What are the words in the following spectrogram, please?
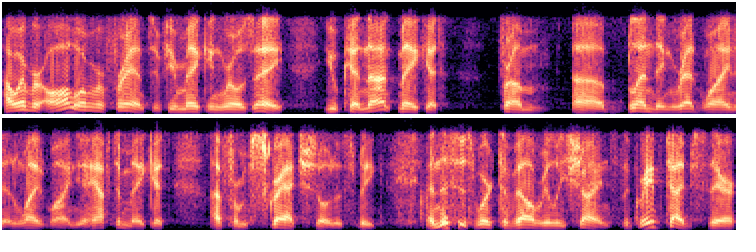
However, all over France, if you're making rosé, you cannot make it from uh, blending red wine and white wine. You have to make it uh, from scratch, so to speak. And this is where Tavel really shines. The grape types there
